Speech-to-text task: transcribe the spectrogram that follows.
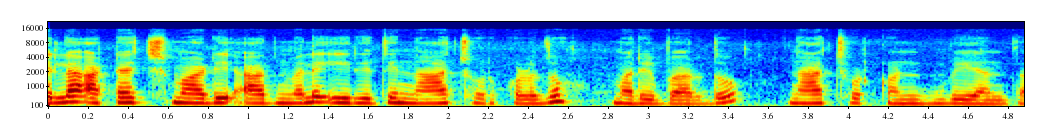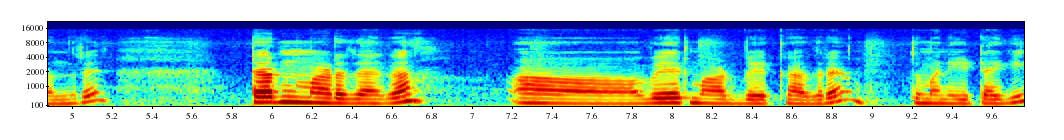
ಎಲ್ಲ ಅಟ್ಯಾಚ್ ಮಾಡಿ ಆದಮೇಲೆ ಈ ರೀತಿ ನಾಚ್ ಹೊಡ್ಕೊಳ್ಳೋದು ಮರಿಬಾರ್ದು. ನಾಚ್ ಹೊಡ್ಕೊಂಡ್ವಿ ಅಂತಂದರೆ ಟರ್ನ್ ಮಾಡಿದಾಗ ವೇರ್ ಮಾಡಬೇಕಾದ್ರೆ ತುಂಬ ನೀಟಾಗಿ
